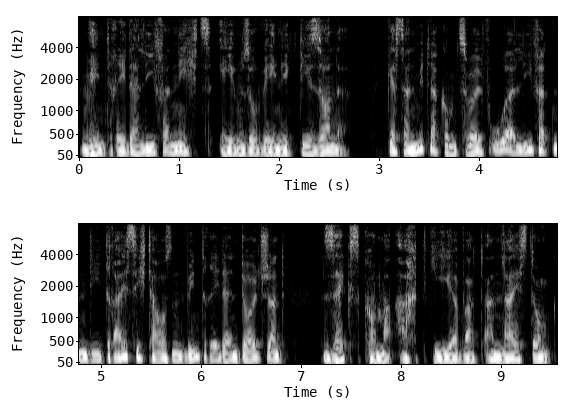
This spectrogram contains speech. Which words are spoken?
Windräder liefern nichts, ebenso wenig die Sonne. Gestern Mittag um 12 Uhr lieferten die 30.000 Windräder in Deutschland 6,8 Gigawatt an Leistung.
